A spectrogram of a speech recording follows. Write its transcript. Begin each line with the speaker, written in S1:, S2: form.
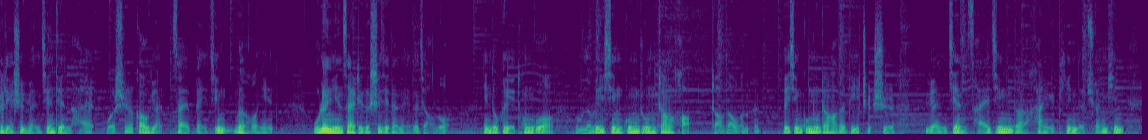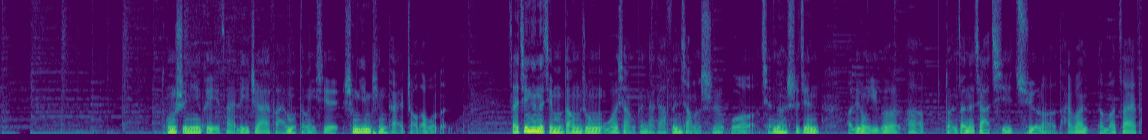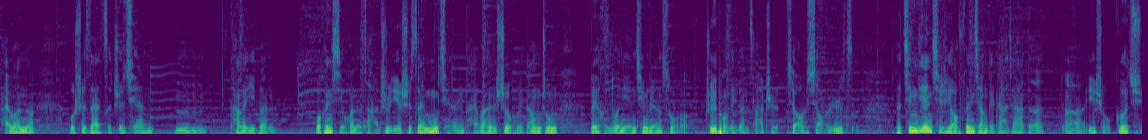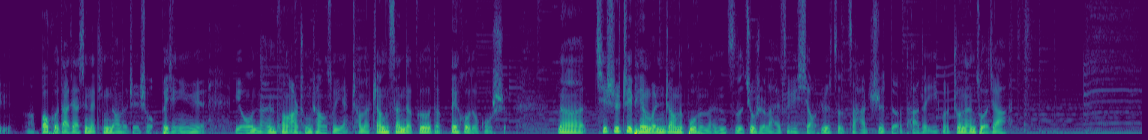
S1: 这里是远见电台，我是高远，在北京问候您。无论您在这个世界的哪个角落，您都可以通过我们的微信公众账号找到我们。微信公众账号的地址是远见财经的汉语拼音的全拼。同时，您也可以在荔枝 FM 等一些声音平台找到我们。在今天的节目当中，我想跟大家分享的是，我前段时间啊，利用一个呃短暂的假期去了台湾。那么在台湾呢，我是在此之前，嗯，看了一本我很喜欢的杂志，也是在目前台湾社会当中被很多年轻人所追捧的一本杂志，叫《小日子》。那今天其实要分享给大家的呃一首歌曲啊，包括大家现在听到的这首背景音乐。由南方二重唱所演唱的张三的歌的背后的故事，那其实这篇文章的部分文字就是来自于《小日子》杂志的他的一个专栏作家，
